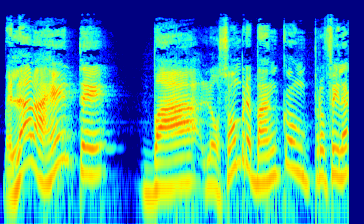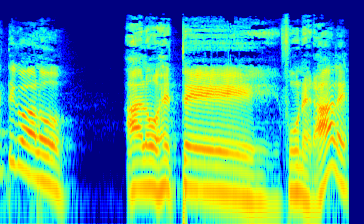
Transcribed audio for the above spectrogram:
¿verdad? La gente va, los hombres van con profilácticos a los, a los este funerales.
